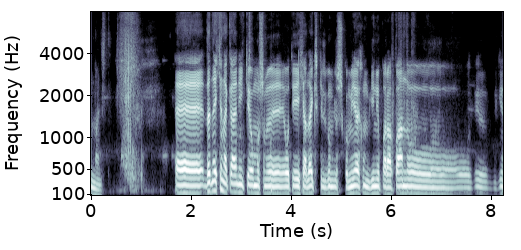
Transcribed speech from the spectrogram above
Μάλιστα. Ε, δεν έχει να κάνει και όμως με ότι έχει αλλάξει και λίγο μελισσοκομεία. Έχουμε γίνει παραπάνω, ε,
